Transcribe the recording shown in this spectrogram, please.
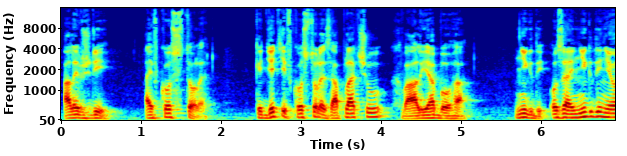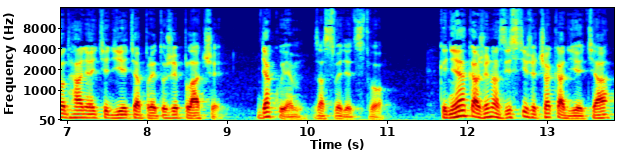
ale vždy, aj v kostole. Keď deti v kostole zaplačú, chvália Boha. Nikdy, ozaj nikdy neodháňajte dieťa, pretože plače. Ďakujem za svedectvo. Keď nejaká žena zistí, že čaká dieťa,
